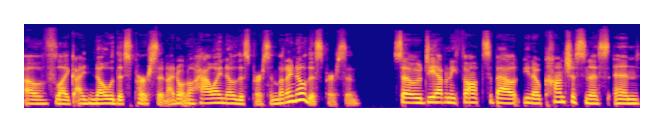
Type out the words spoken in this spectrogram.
of like, I know this person. I don't know how I know this person, but I know this person. So, do you have any thoughts about, you know, consciousness and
